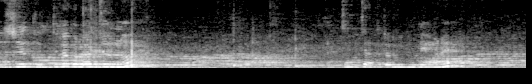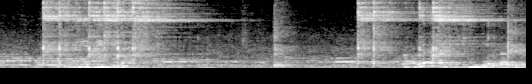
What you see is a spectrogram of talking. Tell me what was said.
মিশিয়ে তুলতুলে করার জন্য এক চামচ এতটা পরিমাণে দিয়ে দিলাম তাহলে আর একটু সুন্দর লাগবে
